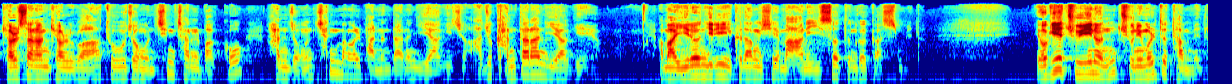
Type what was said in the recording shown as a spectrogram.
결산한 결과 두 종은 칭찬을 받고 한 종은 책망을 받는다는 이야기죠. 아주 간단한 이야기예요. 아마 이런 일이 그 당시에 많이 있었던 것 같습니다. 여기에 주인은 주님을 뜻합니다.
